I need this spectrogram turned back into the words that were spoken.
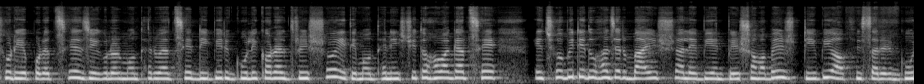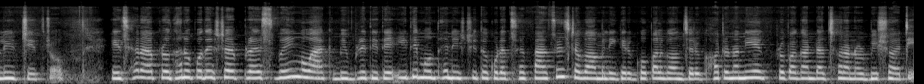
ছড়িয়ে পড়েছে যেগুলোর মধ্যে রয়েছে ডিবির গুলি করার দৃশ্য, ইতিমধ্যে নিশ্চিত হওয়া গেছে। এই ছবিটি দু হাজার বাইশ সালে বিএনপির সমাবেশ ডিবি অফিসারের গুলির চিত্র। এছাড়া প্রধান উপদেষ্টার প্রেস উইং ও এক বিবৃতিতে ইতিমধ্যে নিশ্চিত করেছে ফ্যাসিস্ট আওয়ামী লীগের গোপালগঞ্জের ঘটনা নিয়ে প্রোপাগান্ডা ছড়ানোর বিষয়টি।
